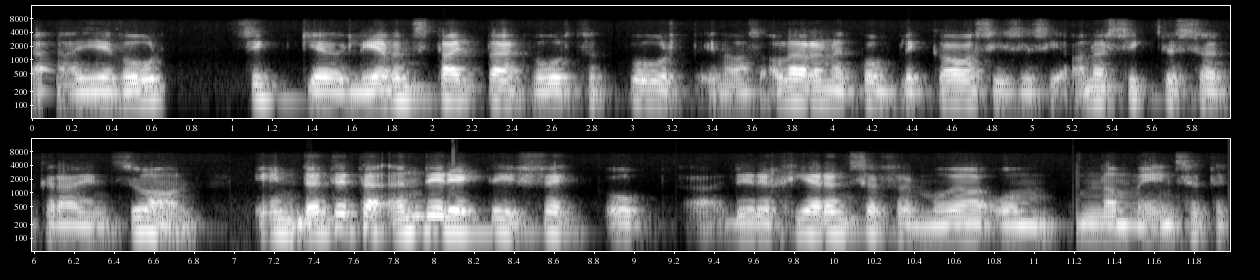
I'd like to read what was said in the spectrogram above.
Uh, jy word siek jou lewenstydperk word verkort en daar's allerlei komplikasies as jy ander siektes sou kry en so aan en dit het 'n indirekte effek op uh, die regering se vermoë om, om na mense te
